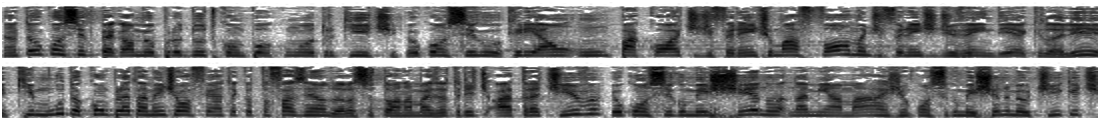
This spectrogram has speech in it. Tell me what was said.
Então eu consigo pegar o meu produto, compor com outro kit, eu consigo criar um, um pacote diferente, uma forma diferente de vender aquilo ali, que muda completamente a oferta que eu estou fazendo. Ela se torna mais atrativa, eu consigo mexer na minha margem, eu consigo mexer no meu ticket,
